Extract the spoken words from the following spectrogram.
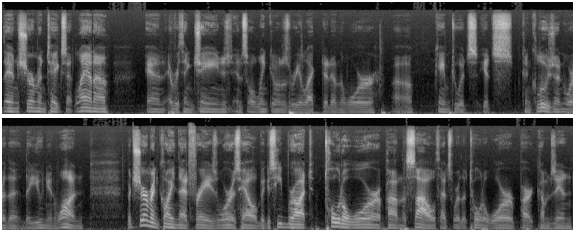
then Sherman takes Atlanta and everything changed, and so Lincoln was reelected, and the war uh, came to its its conclusion, where the the Union won. But Sherman coined that phrase, "war is hell," because he brought total war upon the South. That's where the total war part comes in.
